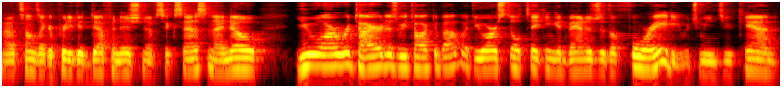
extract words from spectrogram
That sounds like a pretty good definition of success. And I know you are retired, as we talked about, but you are still taking advantage of the 480, which means you can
